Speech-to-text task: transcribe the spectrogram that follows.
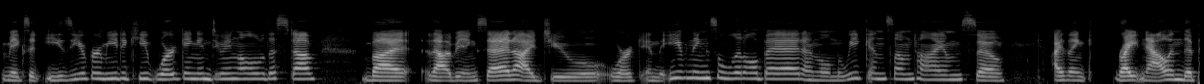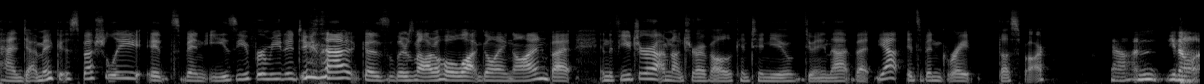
makes it easier for me to keep working and doing all of this stuff. But that being said, I do work in the evenings a little bit and on the weekends sometimes. So I think right now in the pandemic especially it's been easy for me to do that because there's not a whole lot going on but in the future i'm not sure if i'll continue doing that but yeah it's been great thus far. Yeah and you know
